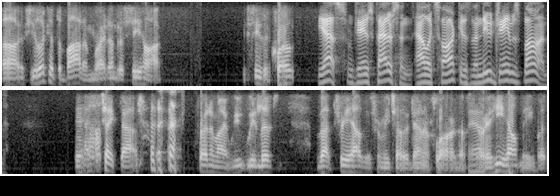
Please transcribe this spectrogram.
Uh, if you look at the bottom, right under Sea Hawke, you see the quote Yes, from James Patterson. Alex Hawke is the new James Bond. Yeah, I'll take that. a friend of mine, we, we lived about three houses from each other down in Florida. Yeah. he helped me with,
